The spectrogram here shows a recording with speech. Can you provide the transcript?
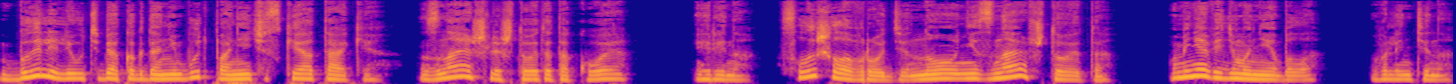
Были ли у тебя когда-нибудь панические атаки? Знаешь ли, что это такое? Ирина. Слышала вроде, но не знаю, что это. У меня, видимо, не было. Валентина.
